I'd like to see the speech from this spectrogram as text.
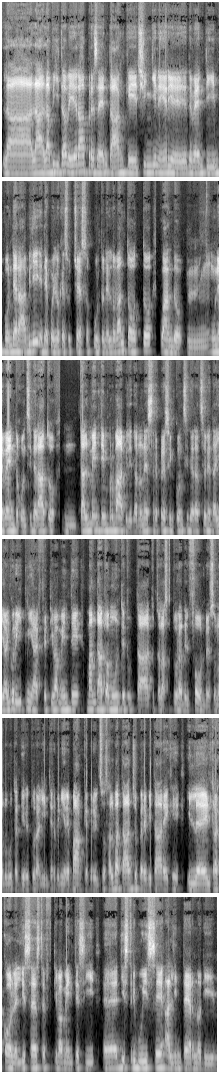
la, la, la vita vera presenta anche cinghi neri ed eventi imponderabili ed è quello che è successo appunto nel 98 quando mh, un evento considerato mh, talmente improbabile probabile da non essere preso in considerazione dagli algoritmi, ha effettivamente mandato a monte tutta, tutta la struttura del fondo e sono dovute addirittura lì intervenire banche per il suo salvataggio per evitare che il, il tracollo e il dissesto effettivamente si eh, distribuisse all'interno di,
